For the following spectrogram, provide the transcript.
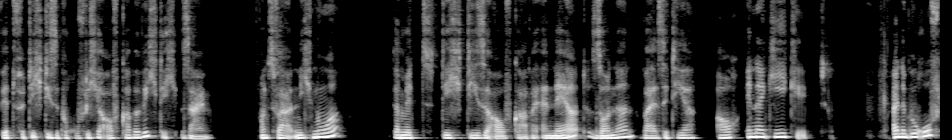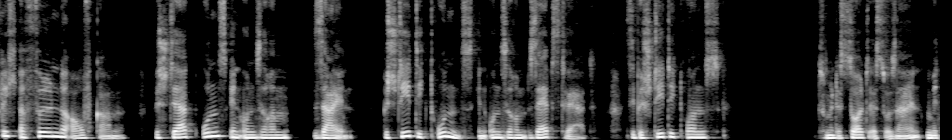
wird für dich diese berufliche Aufgabe wichtig sein. Und zwar nicht nur, damit dich diese Aufgabe ernährt, sondern weil sie dir auch Energie gibt. Eine beruflich erfüllende Aufgabe bestärkt uns in unserem Sein, bestätigt uns in unserem Selbstwert. Sie bestätigt uns, zumindest sollte es so sein, mit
